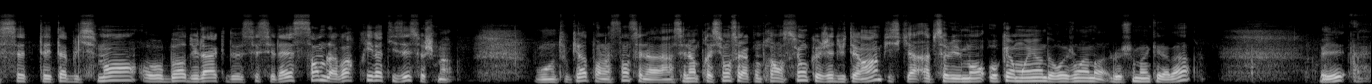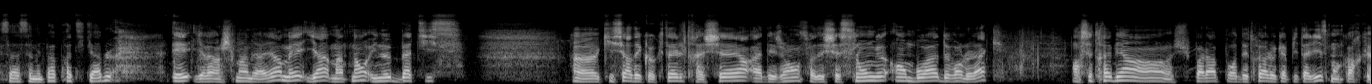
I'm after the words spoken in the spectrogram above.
cet établissement au bord du lac de Cécélès semble avoir privatisé ce chemin ou en tout cas pour l'instant c'est l'impression, c'est la compréhension que j'ai du terrain puisqu'il n'y a absolument aucun moyen de rejoindre le chemin qui est là-bas. Vous voyez, ça, ça n'est pas praticable. Et il y avait un chemin derrière, mais il y a maintenant une bâtisse euh, qui sert des cocktails très chers à des gens sur des chaises longues en bois devant le lac. Alors c'est très bien, hein, je suis pas là pour détruire le capitalisme, encore que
